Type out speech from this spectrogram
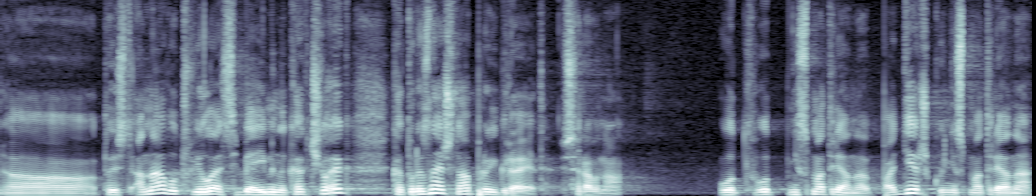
А, то есть она вот вела себя именно как человек, который знает, что она проиграет все равно. Вот, вот несмотря на поддержку, несмотря на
